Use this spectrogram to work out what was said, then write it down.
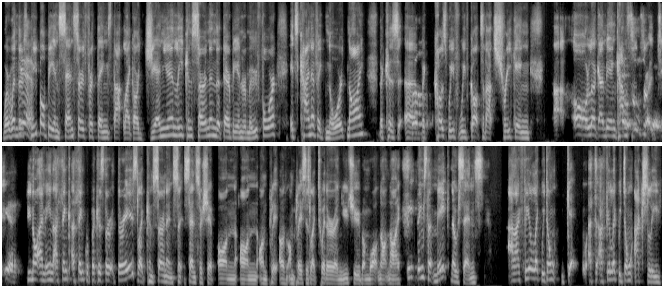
where when there's Yeah. people being censored for things that like are genuinely concerning that they're being removed for, it's kind of ignored now because uh, Well- because we've we've got to that shrieking. Uh, oh look, I'm being cancelled. Do Yeah. you know what I mean? I think I think because there there is like concerning c- censorship on on on pla- on places like Twitter and YouTube and whatnot now. Things that make no sense, and I feel like we don't get. I feel like we don't actually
